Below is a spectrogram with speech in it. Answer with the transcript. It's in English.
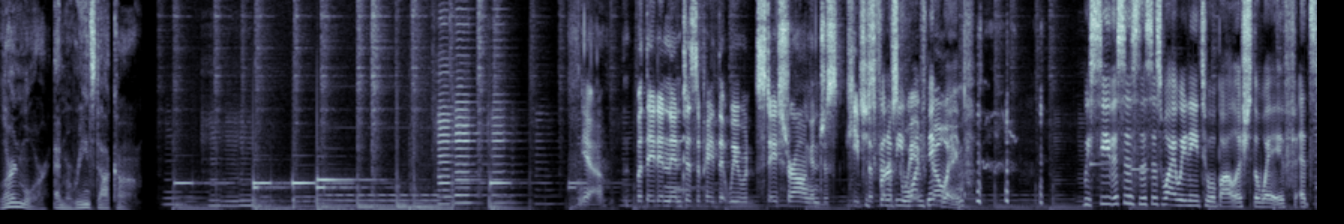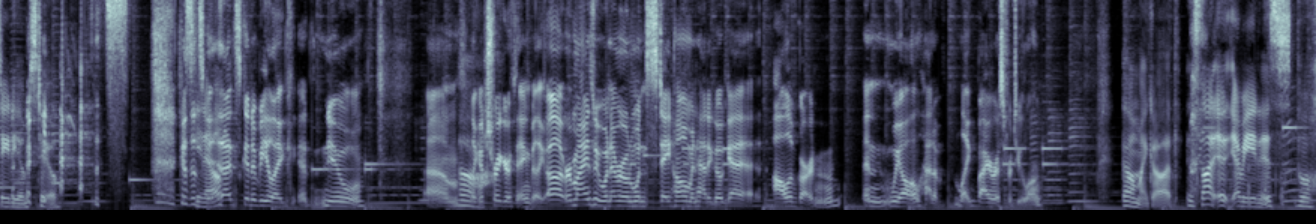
Learn more at marines.com. Yeah, but they didn't anticipate that we would stay strong and just keep It's just the going first be wave one big going. wave. we see this is this is why we need to abolish the wave at stadiums too. because it's You know? that's going to be like a new um like a trigger thing be like oh it reminds me when everyone wouldn't stay home and had to go get olive garden and we all had a like virus for too long Oh my god, it's not. I mean, it's. ugh.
